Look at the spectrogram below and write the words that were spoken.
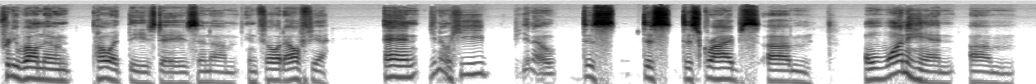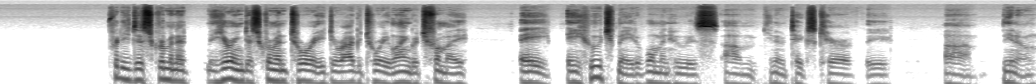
pretty well known poet these days in um, in Philadelphia, and you know he you know dis, dis, describes um, on one hand um, pretty discriminate hearing discriminatory derogatory language from a a a hooch maid, a woman who is um, you know takes care of the um, you know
